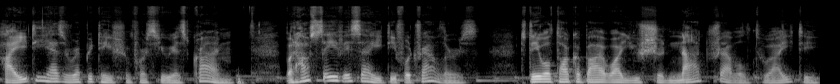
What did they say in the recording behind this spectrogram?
Haiti has a reputation for serious crime, but how safe is Haiti for travelers? Today we'll talk about why you should not travel to Haiti.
